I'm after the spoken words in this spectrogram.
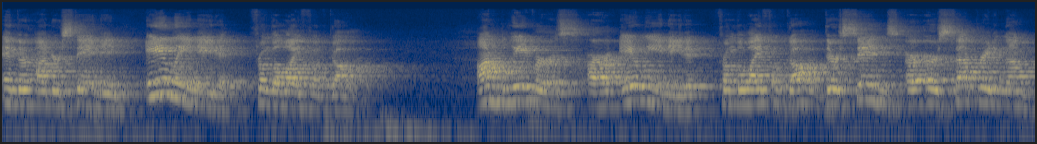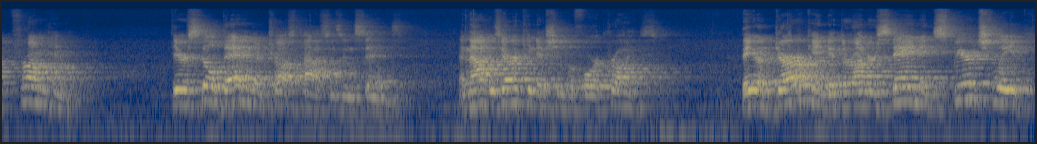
in their understanding, alienated from the life of God. Unbelievers are alienated from the life of God. Their sins are, are separating them from Him. They're still dead in their trespasses and sins. And that was their condition before Christ. They are darkened in their understanding. Spiritually,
